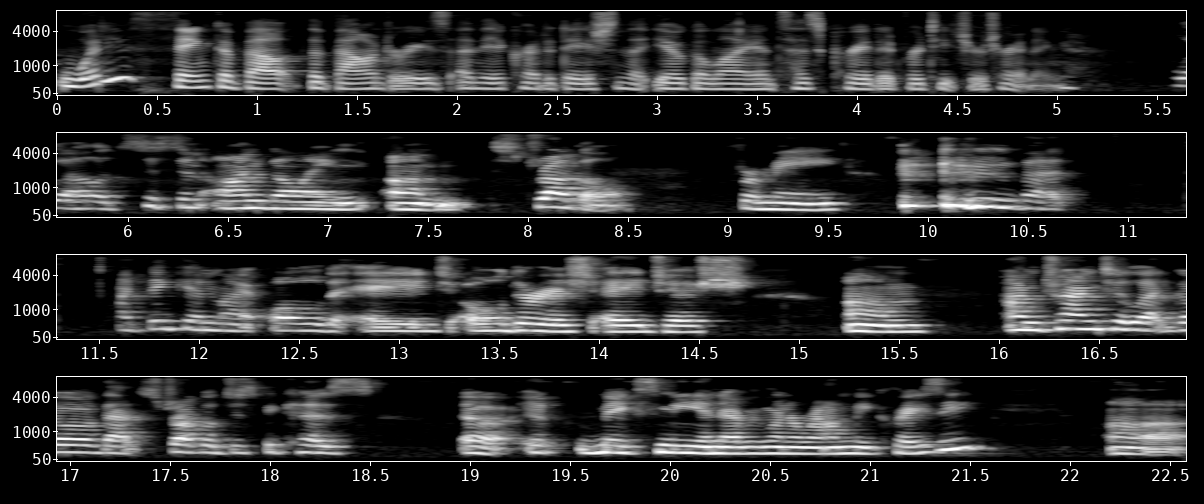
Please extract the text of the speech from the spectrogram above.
What do you think about the boundaries and the accreditation that Yoga Alliance has created for teacher training? Well, it's just an ongoing um, struggle for me, but I think in my old age, olderish age-ish, um, I'm trying to let go of that struggle just because uh, it makes me and everyone around me crazy. Uh,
